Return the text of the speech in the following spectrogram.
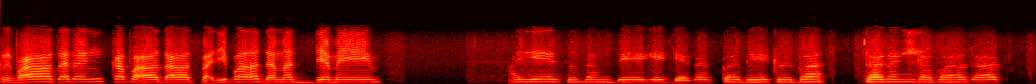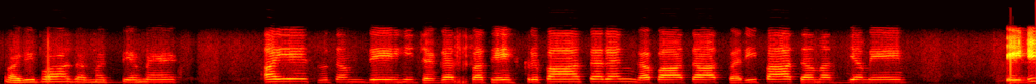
कृपातरङ्कपादात् परिपादमध्यमे अये सुदं देहि जगत्पदे कृपा तरङ्गपादात् परिपादमध्यमे अये सुतं देहि जगत्पतेः कृपातरङ्गपातात् परिपातमध्यमे इति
